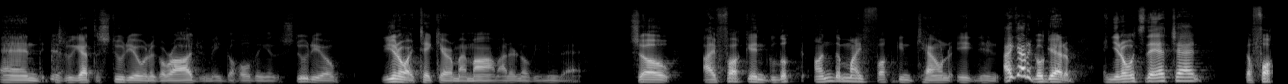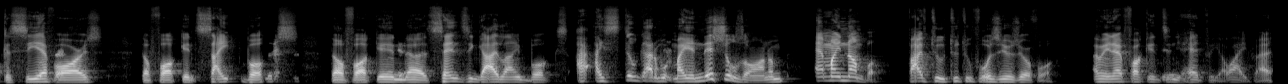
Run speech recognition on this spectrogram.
and because we got the studio in the garage, we made the whole thing in the studio. You know, I take care of my mom. I don't know if you knew that. So I fucking looked under my fucking counter. I got to go get them. And you know what's there, Chad? The fucking CFRs, the fucking site books, the fucking uh, sentencing guideline books. I, I still got them with my initials on them and my number, 522240004. I mean, that fucking's in your head for your life. I,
